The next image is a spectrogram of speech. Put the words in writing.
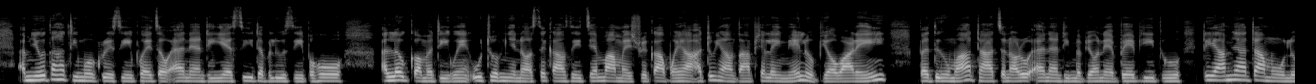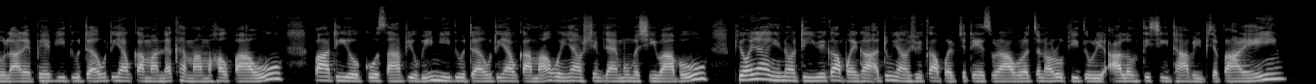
။အမျိုးသားဒီမိုကရေစီအဖွဲ့ချုပ် NLD ရဲ့ CWC ဗဟိုအလုတ်ကော်မတီဝင်ဦးထွန်းမြင့်တော့စစ်ကောင်စီကျင်းပမဲ့ရွှေကောက်ပွဲဟာအတူရောင်သားဖြစ်လိမ့်မယ်လို့ပြောပါတယ်။ဘယ်သူမှဒါကျွန်တော်တို့ NLD မပြောနဲ့ဘဲပြည်သူတရားမျှတမှုလိုလားတဲ့ဘဲပြည်သူတအုပ်တယောက်ကမှလက်ခံမှာမဟုတ်ပါဘူး။ပါတီကိုကိုစားပြုပြီးမြည်သူတအုပ်တယောက်ကမှဝင်ရောက်ရှင်ပြိုင်မှုမရှိပါဘူး။ပြောရရင်တော့ဒီရွေးကောက်ပွဲကအတူရောင်ရွေးကောက်ပွဲဖြစ်တယ်ဆိုတာကိုတော့ကျွန်တော်တို့ပြည်သူတွေအားလုံးသိရှိထားပြီးဖြစ်ပါတယ်။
